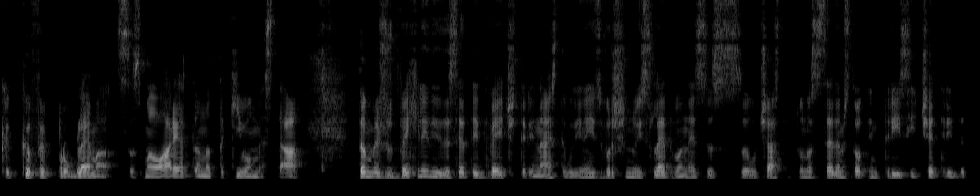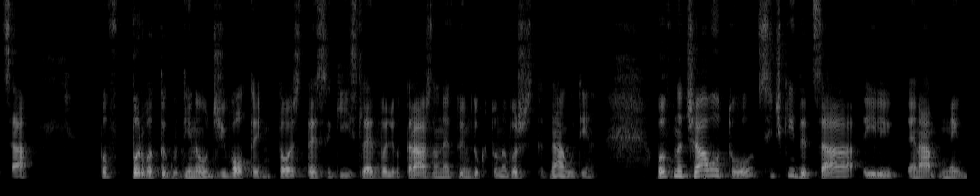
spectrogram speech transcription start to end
какъв е проблема с маларията на такива места, Та между 2010 и 2014 година е извършено изследване с участието на 734 деца в първата година от живота им. Т.е. те са ги изследвали от раждането им, докато навършат една година. В началото всички деца или една не,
